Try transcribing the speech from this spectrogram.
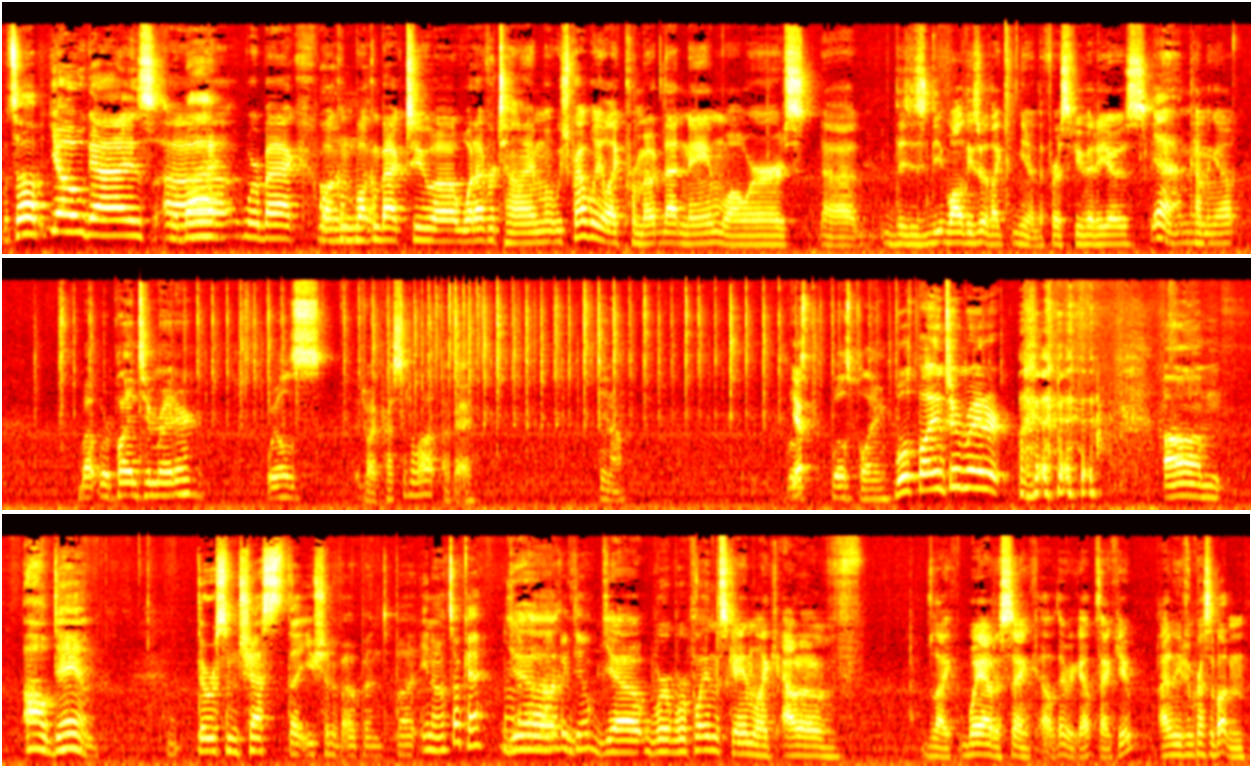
What's up? Yo, guys, we're uh, back. We're back. Welcome, Um, welcome back to uh, whatever time. We should probably like promote that name while we're uh, these while these are like you know the first few videos Yeah, I mean, coming out. But we're playing Tomb Raider. Will's, Do I press it a lot? Okay. you know. Will's, Yep. Will's playing. Will's playing Tomb Raider. um, oh damn. There were some chests that you should have opened, but you know it's okay. Not a, yeah, not a big deal. Yeah, we're we're playing this game like out of like way out of sync. Oh, there we go. Thank you. I didn't even press a button.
